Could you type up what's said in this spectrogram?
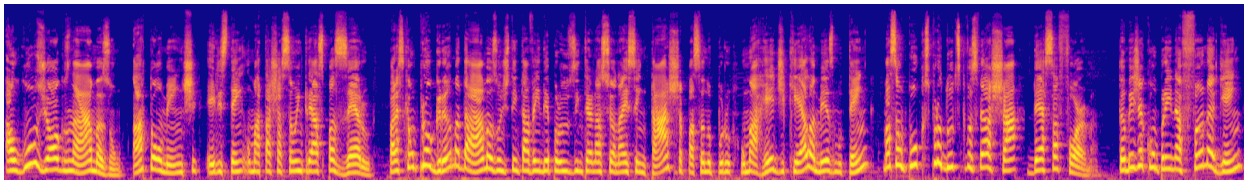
Alguns jogos na Amazon, atualmente, eles têm uma taxação entre aspas zero. Parece que é um programa da Amazon de tentar vender produtos internacionais sem taxa, passando por uma rede que ela mesmo tem, mas são poucos produtos que você vai achar dessa forma. Também já comprei na Fanagain,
